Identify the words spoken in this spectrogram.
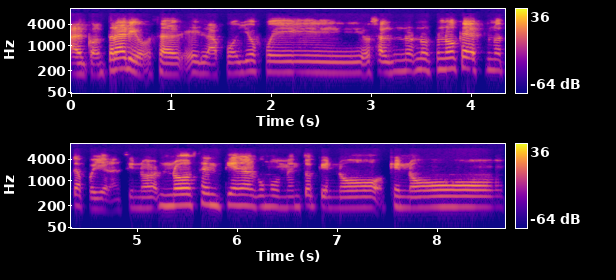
Al contrario, o sea, el apoyo fue, o sea, no, no, no que no te apoyaran, sino no sentí en algún momento que no, que no,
